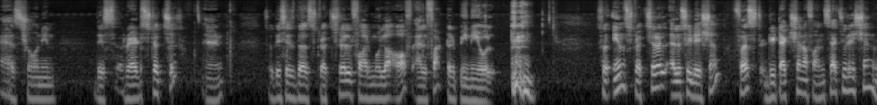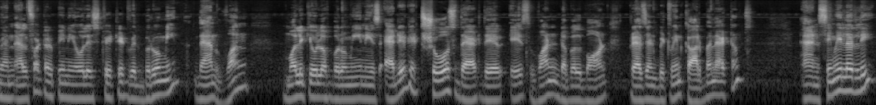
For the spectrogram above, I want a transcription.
as shown in this red structure and so this is the structural formula of alpha terpineol. so in structural elucidation first detection of unsaturation when alpha terpineol is treated with bromine. Then one molecule of bromine is added. It shows that there is one double bond present between carbon atoms. And similarly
